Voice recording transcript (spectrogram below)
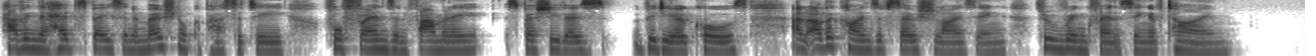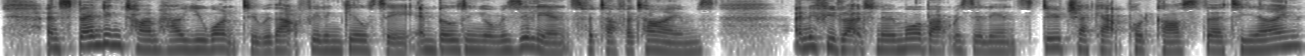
having the headspace and emotional capacity for friends and family, especially those video calls, and other kinds of socializing through ring fencing of time. And spending time how you want to without feeling guilty and building your resilience for tougher times. And if you'd like to know more about resilience, do check out podcast 39,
